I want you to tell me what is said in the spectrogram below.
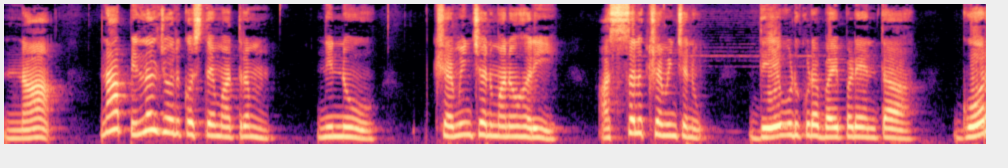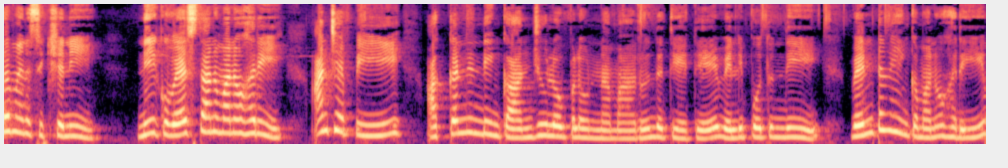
నా నా పిల్లల జోలికొస్తే మాత్రం నిన్ను క్షమించను మనోహరి. అస్సలు క్షమించను. దేవుడు కూడా భయపడేంత ఘోరమైన శిక్షని నీకు వేస్తాను మనోహరి అని చెప్పి అక్కడి నుండి ఇంకా అంజు లోపల ఉన్న మా అరుంధతి అయితే వెళ్ళిపోతుంది. వెంటనే ఇంకా మనోహరి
